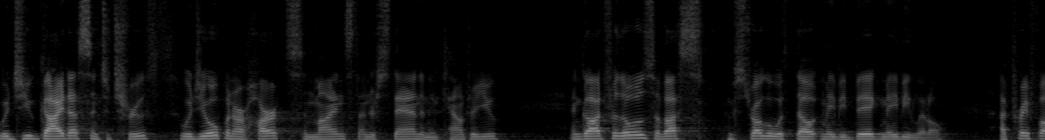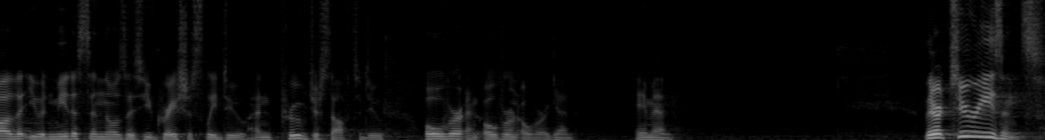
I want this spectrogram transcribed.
Would you guide us into truth? Would you open our hearts and minds to understand and encounter you? And God, for those of us who struggle with doubt, maybe big, maybe little, I pray, Father, that you would meet us in those as you graciously do and proved yourself to do over and over and over again. Amen. There are two reasons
